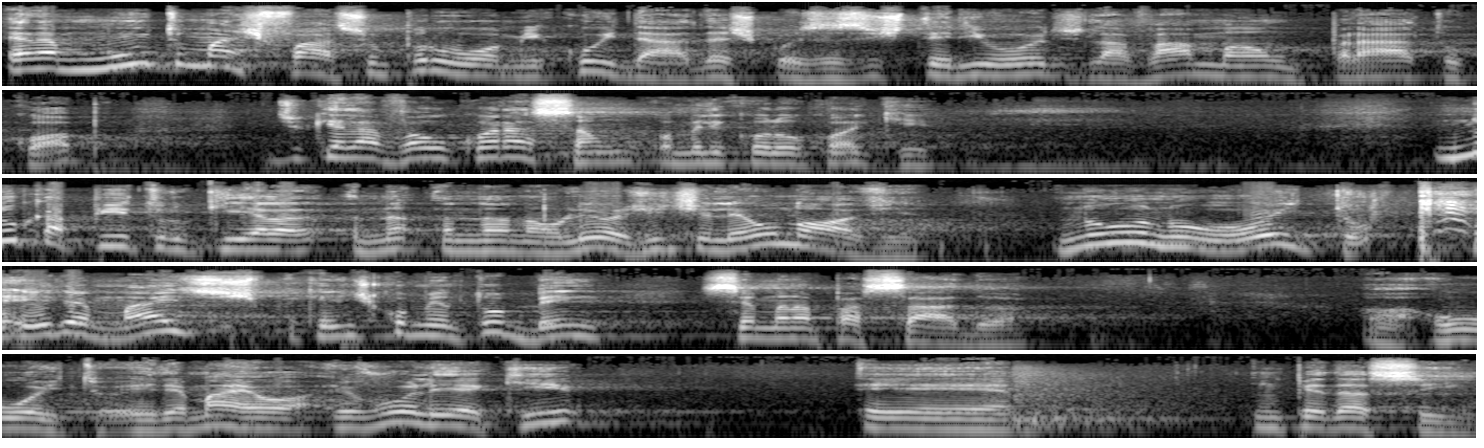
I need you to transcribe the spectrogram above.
Era muito mais fácil para o homem cuidar das coisas exteriores, lavar a mão, o prato, o copo, do que lavar o coração, como ele colocou aqui. No capítulo que ela não, não leu, a gente leu o 9. No, no 8, ele é mais, que a gente comentou bem semana passada. Ó. Ó, o 8, ele é maior. Eu vou ler aqui é, um pedacinho.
